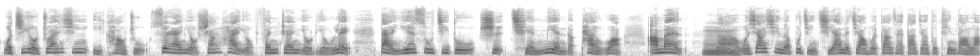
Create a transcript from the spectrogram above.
我只有专心倚靠主。虽然有伤害、有纷争、有流泪，但耶稣基督是前面的盼望。”阿门。嗯那我相信呢，不仅齐安的教会，刚才大家都听到了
